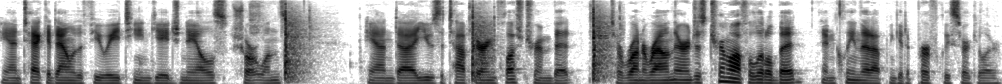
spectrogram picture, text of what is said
and tack it down with a few 18 gauge nails, short ones, and uh, use the top bearing flush trim bit to run around there and just trim off a little bit and clean that up and get it perfectly circular.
